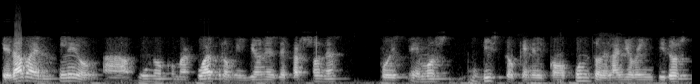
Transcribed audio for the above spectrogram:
que daba empleo a 1,4 millones de personas, pues hemos visto que en el conjunto del año 22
